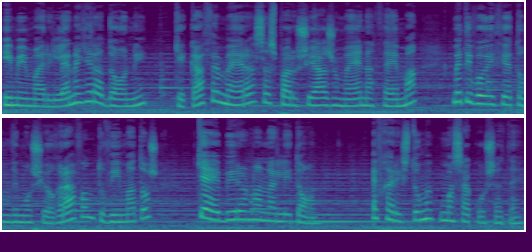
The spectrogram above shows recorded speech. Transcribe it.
Είμαι η Μαριλένα Γεραντώνη και κάθε μέρα σας παρουσιάζουμε ένα θέμα με τη βοήθεια των δημοσιογράφων του Βήματος και έμπειρων αναλυτών. Ευχαριστούμε που μας ακούσατε.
